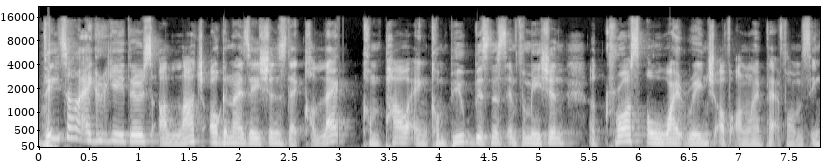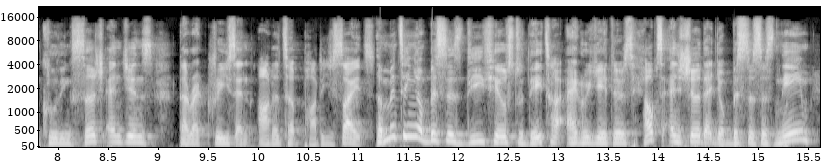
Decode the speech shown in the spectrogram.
Data aggregators are large organizations that collect, compile, and compute business information across a wide range of online platforms, including search engines, directories, and other third-party sites. Submitting your business details to data aggregators helps ensure that your business's name,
